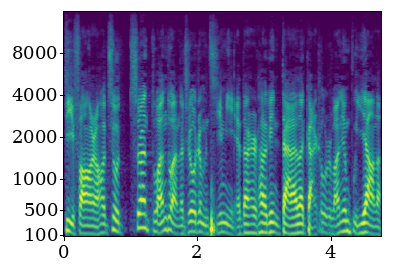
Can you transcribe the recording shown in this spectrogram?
地方。然后就虽然短短的只有这么几米，但是它给你带来的感受是完全不一样的。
